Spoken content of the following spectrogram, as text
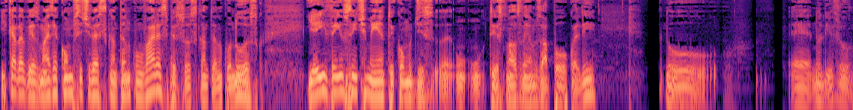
e cada vez mais é como se estivesse cantando com várias pessoas cantando conosco. E aí vem o sentimento, e como diz eh, um, um texto que nós lemos há pouco ali, no, é, no livro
